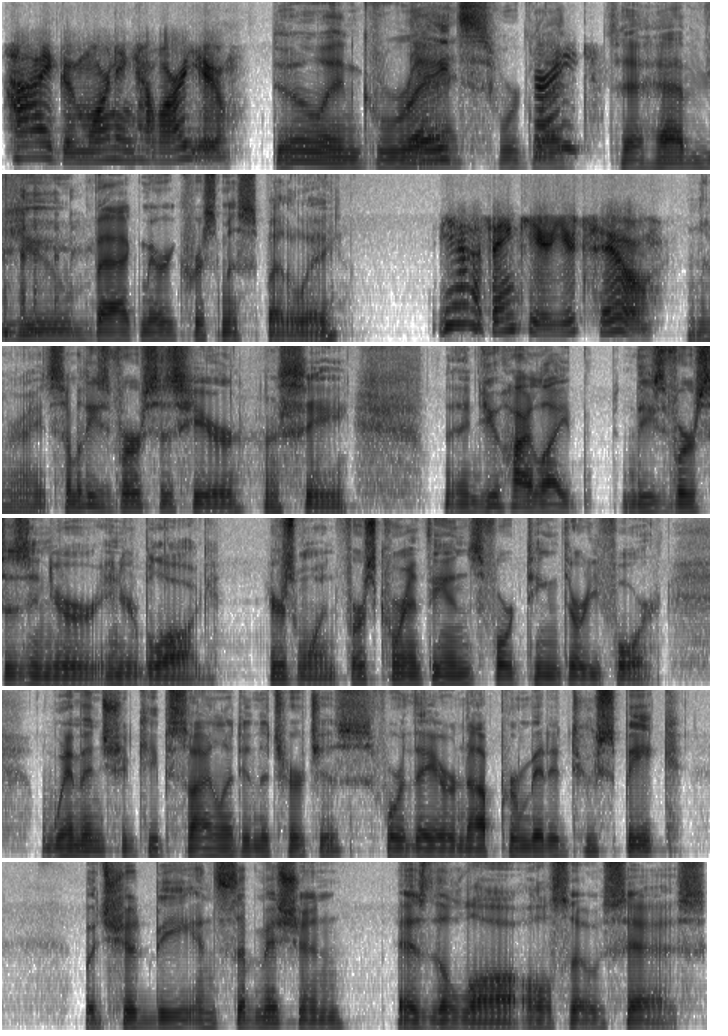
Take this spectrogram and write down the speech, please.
Hi, good morning. How are you? Doing great. We're glad Great. to have you back. Merry Christmas, by the way. Yeah, thank you. You too. All right. Some of these verses here, let's see. And you highlight these verses in your in your blog. Here's one. 1 Corinthians 14:34. Women should keep silent in the churches, for they are not permitted to speak, but should be in submission, as the law also says.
